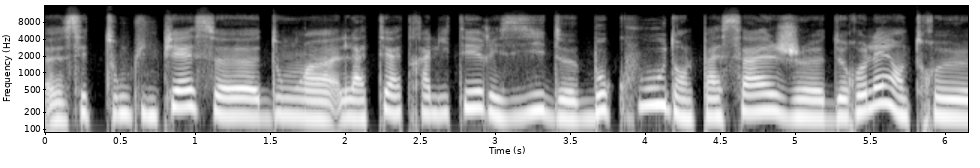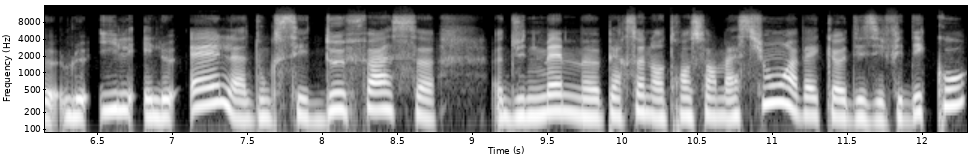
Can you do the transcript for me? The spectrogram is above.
Euh, c'est donc une pièce euh, dont euh, la théâtralité réside beaucoup dans le passage de relais entre le il et le elle, donc ces deux faces d'une même personne en transformation avec des effets d'écho,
